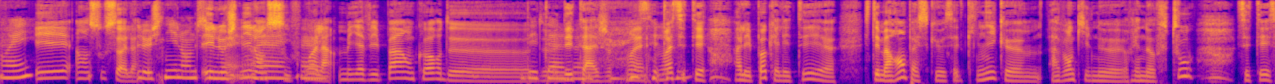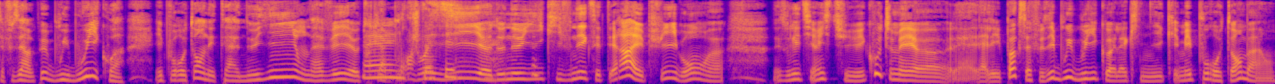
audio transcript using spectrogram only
Oui. et un sous-sol. Le chenil en dessous. Et le ouais, chenil en dessous, voilà. Mais il y avait pas encore de D'étage, Moi, c'était oh, à l'époque, elle était, c'était marrant parce que cette clinique, avant qu'ils ne rénovent tout, oh, c'était, ça faisait un peu boui boui quoi. Et pour autant, on était à Neuilly, on avait toute Ouais, la bourgeoisie de Neuilly qui venait, etc. Et puis bon, euh, désolé Thierry si tu écoutes, mais euh, à l'époque, ça faisait boui boui quoi la clinique. Mais pour autant, bah, on,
